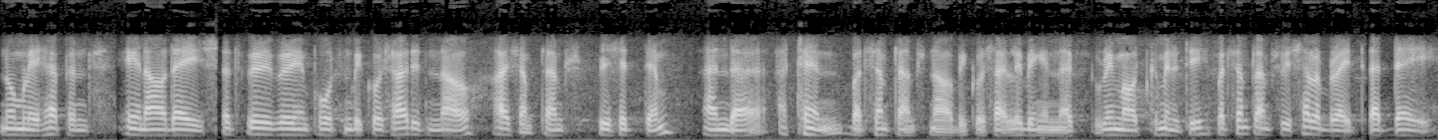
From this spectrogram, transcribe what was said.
normally happens in our days. That's very, very important because I didn't know. I sometimes visit them and uh, attend, but sometimes now because I'm living in a remote community. But sometimes we celebrate that day,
